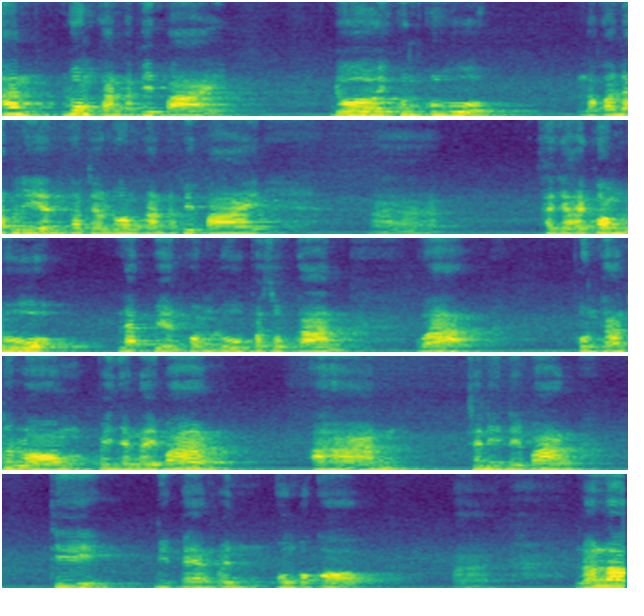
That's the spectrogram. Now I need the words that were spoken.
ขั้นร่วมกันอภิปราย โดยคุณครูแล้วก็นักเรียนก็จะร่วมกันอภิปราย ขยายความรู้แลกเปลี่ยนความรู้ประสบการณ์ ว่าผลการทดลองเป็นยังไงบ้าง อาหารชนิดไหนบ้างที่มีแป้งเป็นองค์ประกอบอแล้วเรา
